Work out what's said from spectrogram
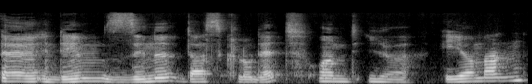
Äh, in dem Sinne, dass Claudette und ihr Ehemann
